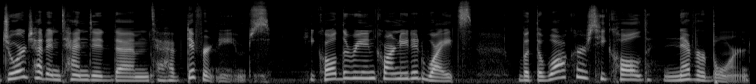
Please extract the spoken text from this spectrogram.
George had intended them to have different names. He called the reincarnated whites, but the walkers he called Neverborn,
